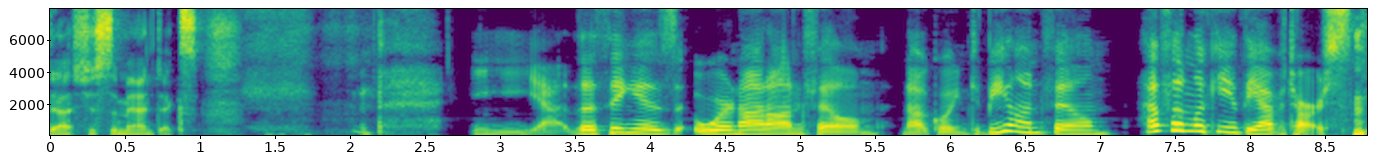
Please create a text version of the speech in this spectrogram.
that's just semantics. Yeah, the thing is, we're not on film, not going to be on film. Have fun looking at the avatars.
